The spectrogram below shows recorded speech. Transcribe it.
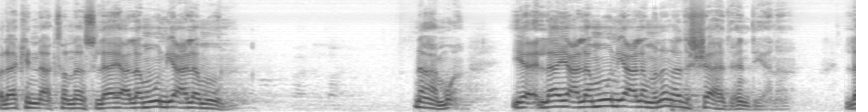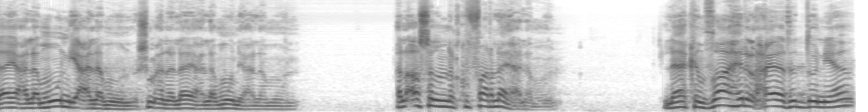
ولكن أكثر الناس لا يعلمون يعلمون. نعم لا يعلمون يعلمون. أنا هذا الشاهد عندي أنا. لا يعلمون يعلمون. إيش معنى لا يعلمون يعلمون؟ الأصل أن الكفار لا يعلمون. لكن ظاهر الحياة الدنيا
